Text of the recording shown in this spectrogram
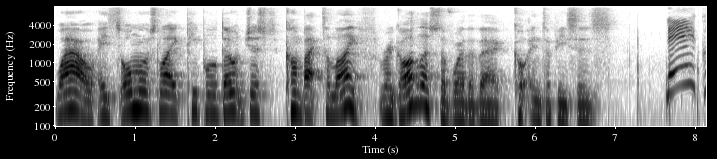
Wow, it's almost like people don't just come back to life, regardless of whether they're cut into pieces. 玲子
